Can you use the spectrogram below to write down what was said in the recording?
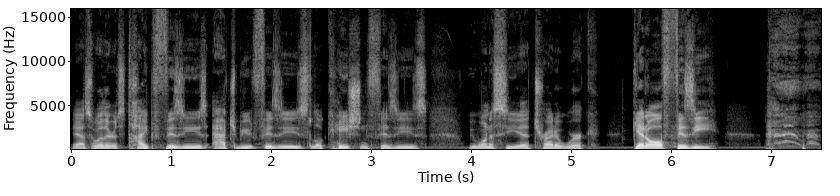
yeah, so whether it's type fizzies, attribute fizzies, location fizzies, we want to see you try to work, get all fizzy.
